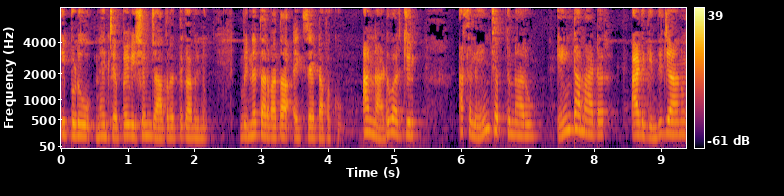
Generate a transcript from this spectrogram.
ఇప్పుడు నేను చెప్పే విషయం జాగ్రత్తగా విను. విన్న తర్వాత ఎగ్జైట్ అవ్వకు అన్నాడు అర్జున్. అసలేం చెప్తున్నారు? ఏంటా మ్యాటర్? అడిగింది జాను.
